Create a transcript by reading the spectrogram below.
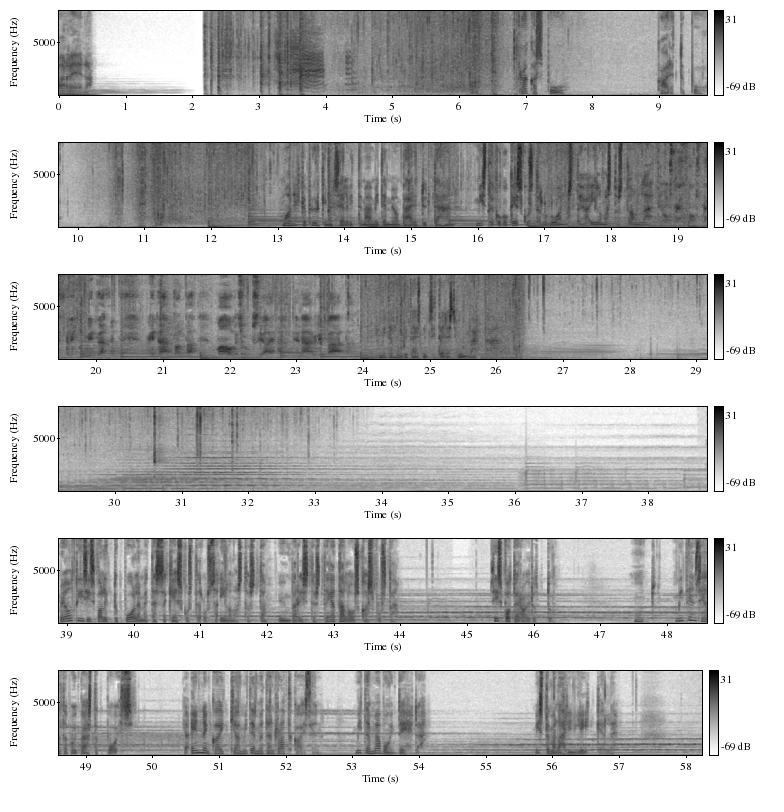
Areena. Rakas puu. Kaadettu puu. Mä oon ehkä pyrkinyt selvittämään, miten me on päädytty tähän. Mistä koko keskustelu luonnosta ja ilmastosta on lähtenyt? Onko meillä niinku mitään, mitään tota, mahdollisuuksia enää, enää ylipäätään? Ja mitä mun pitäisi nyt sitten edes ymmärtää? Me oltiin siis valittu puolemme tässä keskustelussa ilmastosta, ympäristöstä ja talouskasvusta. Siis poteroiduttu. Mutta miten sieltä voi päästä pois? Ja ennen kaikkea, miten mä tämän ratkaisen? Mitä mä voin tehdä? Mistä mä lähdin liikkeelle?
